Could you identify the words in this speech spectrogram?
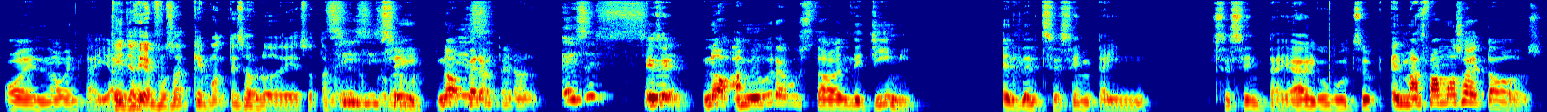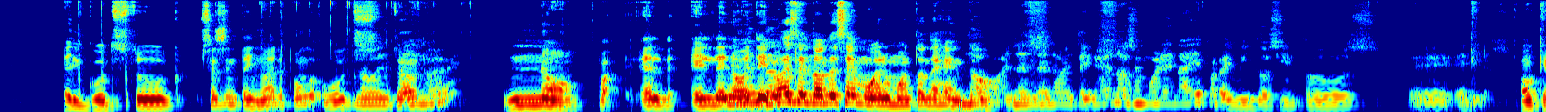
o del 90 y algo. Que ya habíamos, que Montes habló de eso también Sí, en un sí, Sí, programa. no, ese, pero ese sí. ese, no, a mí me hubiera gustado el de Jimmy, el del 60 y, 60 y algo, Woodstock, el más famoso de todos. El Woodstock 69, le pongo. Woodstock. 99. No, el, el del el 99 es el 99? donde se muere un montón de gente. No, en el de 99 no se muere nadie, pero hay 1200 eh, heridos. Ok.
